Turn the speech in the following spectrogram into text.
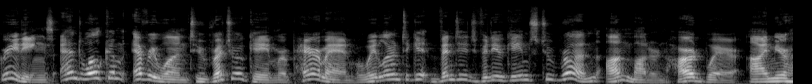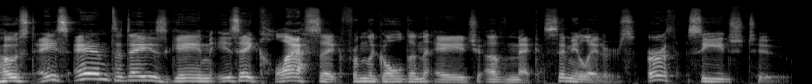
Greetings and welcome everyone to Retro Game Repairman, where we learn to get vintage video games to run on modern hardware. I'm your host Ace, and today's game is a classic from the golden age of mech simulators Earthsiege 2.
